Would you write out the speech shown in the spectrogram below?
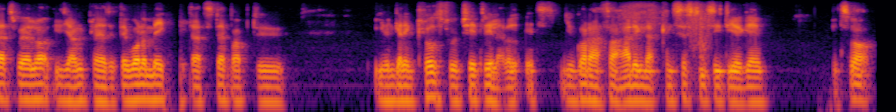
that's where a lot of these young players, if they want to make that step up to even getting close to a Chhetri level, it's you've got to start adding that consistency to your game. It's not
